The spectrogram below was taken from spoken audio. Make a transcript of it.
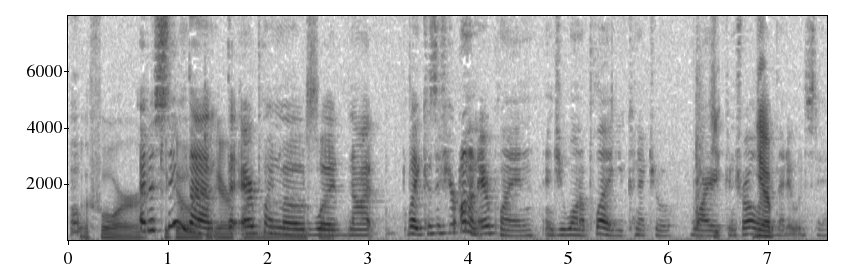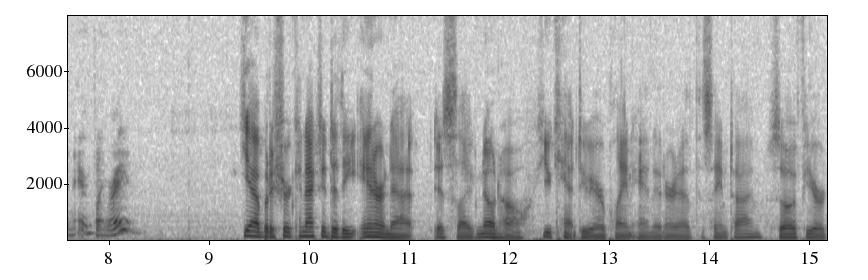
before. I'd assume that the airplane mode like- would not like because if you're on an airplane and you want to play, you connect your wired Y- controller, yeah. and then it would stay in airplane, right? Yeah, but if you're connected to the internet, it's like no, no, you can't do airplane and internet at the same time. So if you're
